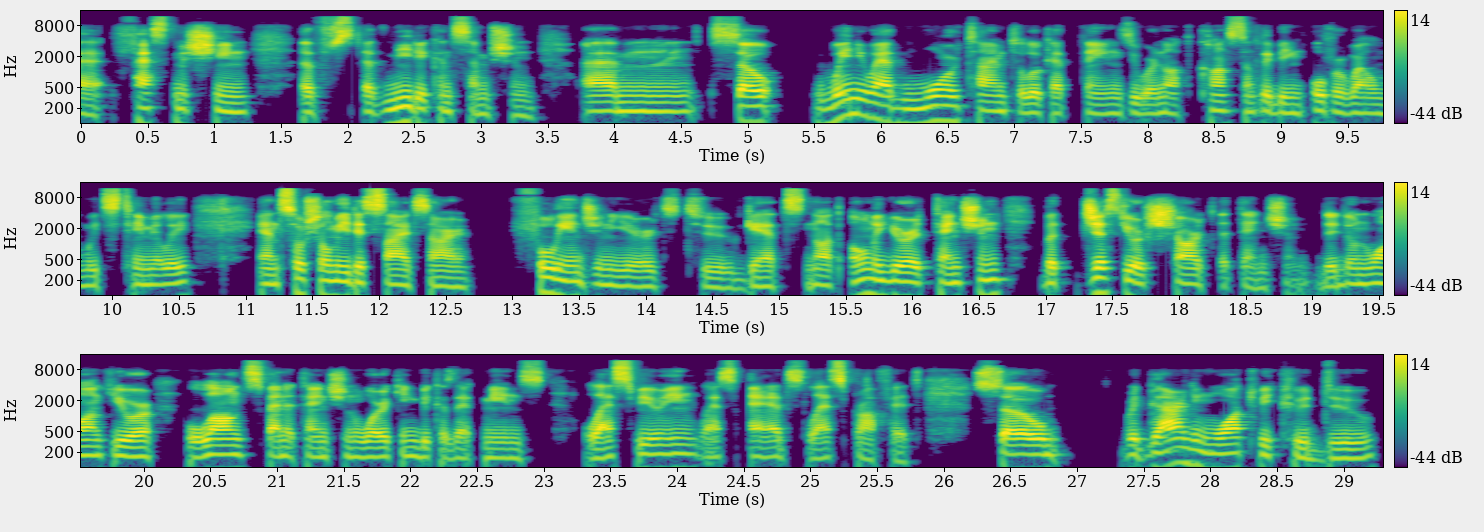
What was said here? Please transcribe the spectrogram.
Uh, fast machine of, of media consumption. Um, so when you had more time to look at things, you were not constantly being overwhelmed with stimuli. And social media sites are fully engineered to get not only your attention but just your short attention. They don't want your long span attention working because that means less viewing less ads less profit. So regarding what we could do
